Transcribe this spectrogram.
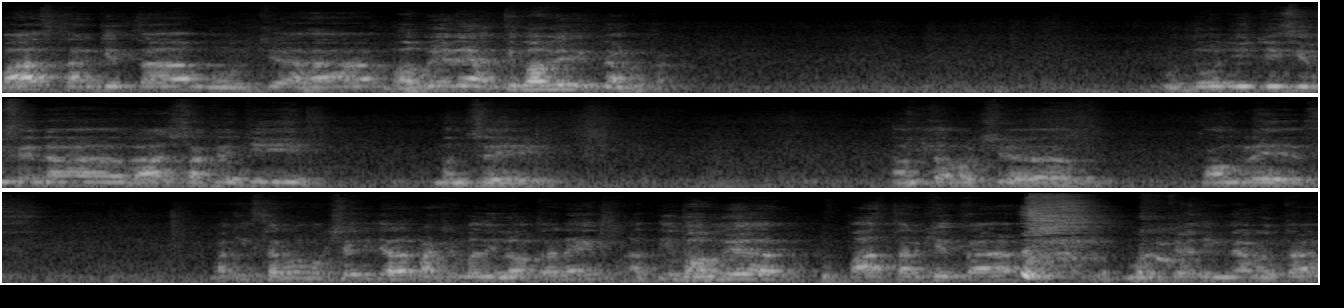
पाच तारखेचा मोर्चा हा भव्य आणि अतिभव्य निघणार होता. उद्धवजीची शिवसेना राज ठाकरेची मनसे आमचा पक्ष काँग्रेस बाकी सर्व पक्षांनी त्याला पाठिंबा दिला होता आणि एक अतिभव्य पाच तारखेचा मोर्चा निघणार होता.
